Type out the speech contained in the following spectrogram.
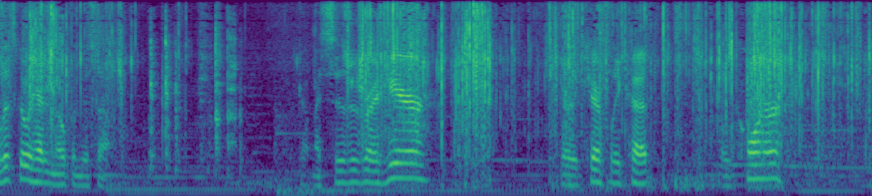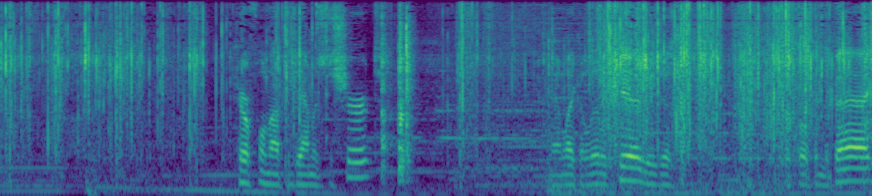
let's go ahead and open this up. Got my scissors right here. Very carefully cut a corner. Careful not to damage the shirt. And like a little kid, we just rip open the bag.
